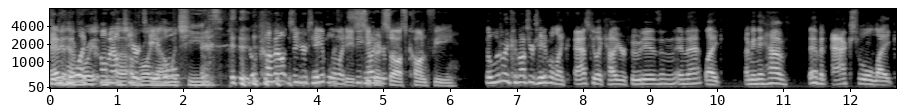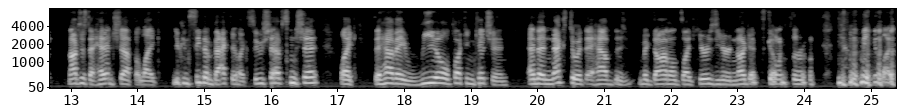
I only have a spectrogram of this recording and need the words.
And you they'll like Roy- come out uh, to your table. with cheese? They'll come out to your table With and like the see secret your, sauce confit. they'll literally come out to your table and like ask you like how your food is and, and that. Like, I mean, they have they have an actual like not just a head chef, but like you can see them back there like sous chefs and shit. Like they have a real fucking kitchen. And then next to it, they have the McDonald's like, here's your nuggets going through. you know what I mean? Like,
